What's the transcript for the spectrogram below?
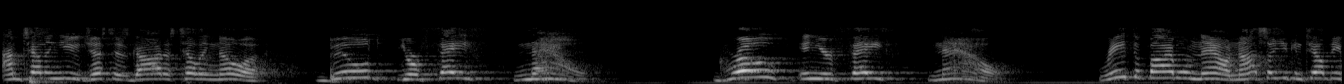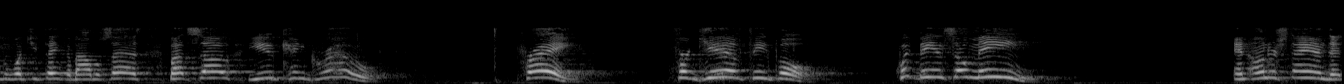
I'm telling you, just as God is telling Noah, build your faith now. Grow in your faith now. Read the Bible now, not so you can tell people what you think the Bible says, but so you can grow. Pray. Forgive people. Quit being so mean. And understand that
